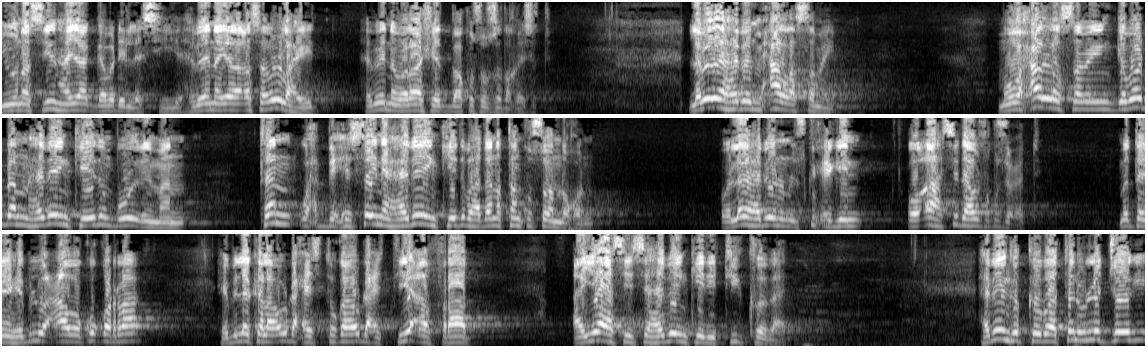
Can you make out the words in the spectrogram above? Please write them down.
yuuna siinhayaa gabadhii la siiyey. Habeen ayada asal u lahayd habeenna walaasheed baa ku soo sadaqaysatay. Labada habeen maxaa la samayn? Ma waxaa la samayn gabadhan habeenkeedunbuu iman tan wax bixisayna habeenkeeduba haddana tan ku soo noqon. oo laba habeenun isku xigin oo ah sida hawsha ku socotay. Maalan heblu caawa ku qoraa heble kalaa udhexaysa to kala udhexaysa tii afraad ayaa siisa habeenkeedii tii koobaad. Habeenka koobaad tanuu la joogi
